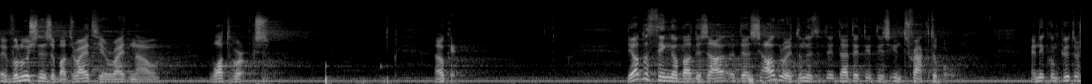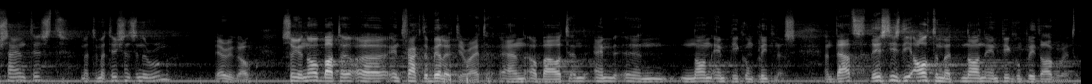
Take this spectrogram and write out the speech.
evolution is about right here, right now, what works. Okay. The other thing about this, uh, this algorithm is that it, it is intractable. Any computer scientists, mathematicians in the room? There you go. So you know about uh, uh, intractability, right? And about an, an non-NP completeness. And that's, this is the ultimate non-NP complete algorithm.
